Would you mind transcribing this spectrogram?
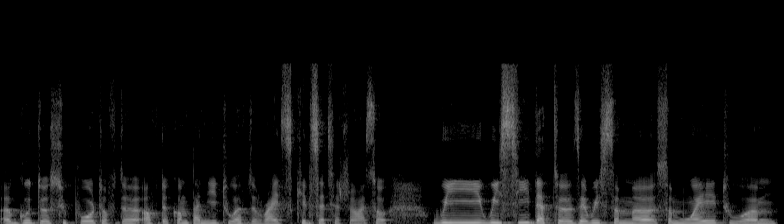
a good support of the of the company to have the right skills, etc. So we we see that there is some some way to. Um,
